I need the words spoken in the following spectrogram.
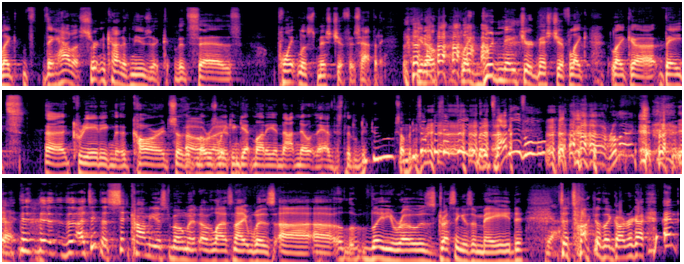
like they have a certain kind of music that says pointless mischief is happening. You know, like good-natured mischief, like like uh, Bates. Uh, creating the card so that Oh, Molesley right. can get money and not know. They have this little doo-doo, somebody's up to something, but it's not evil. Relax. Yeah, the, the, the, I think the sitcomiest moment of last night was uh, uh, Lady Rose dressing as a maid Yeah. to talk to the gardener guy, and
